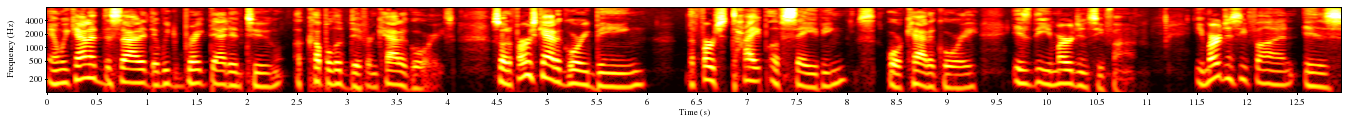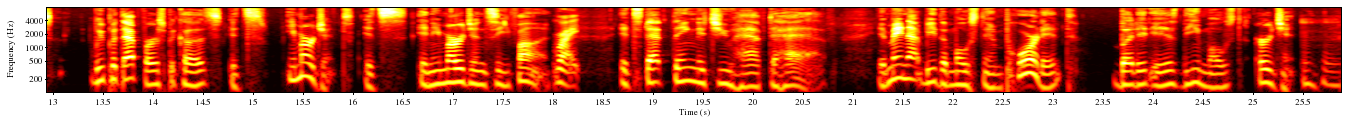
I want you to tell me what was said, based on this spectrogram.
And we kind of decided that we'd break that into a couple of different categories. So the first category being the first type of savings or category is the emergency fund. Emergency fund is, we put that first because it's emergent, it's an emergency fund. Right. It's that thing that you have to have. It may not be the most important, but it is the most urgent. Mm-hmm.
